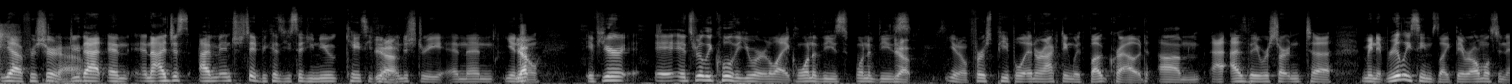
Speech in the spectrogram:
yeah, for sure. Yeah. Do that, and and I just I'm interested because you said you knew Casey from Yeah. the industry, and then you Yep. know, if you're, it's really cool that you were like one of these one of these. Yep. You know, first people interacting with Bug Crowd um, as they were starting to. I mean, it really seems like they were almost in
